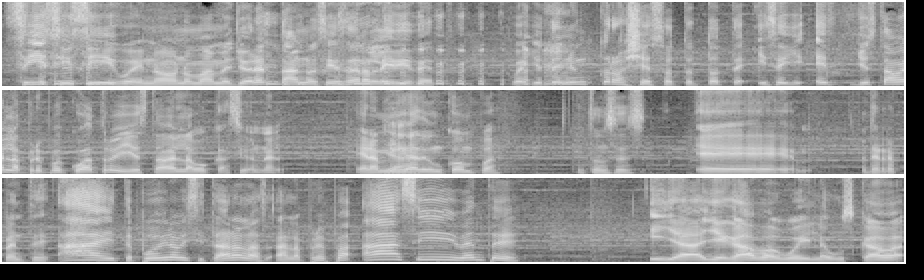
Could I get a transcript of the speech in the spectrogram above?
Sí, sí, sí, güey. No, no mames. Yo era el Thanos y esa era Lady Death. Güey, yo tenía un crochesototote. Y seguí, es- yo estaba en la prepa 4 y ella estaba en la vocacional. Era amiga de un compa. Entonces, eh, de repente, ay, ¿te puedo ir a visitar a la, a la prepa? Ah, sí, vente. Y ya llegaba, güey, la buscaba.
